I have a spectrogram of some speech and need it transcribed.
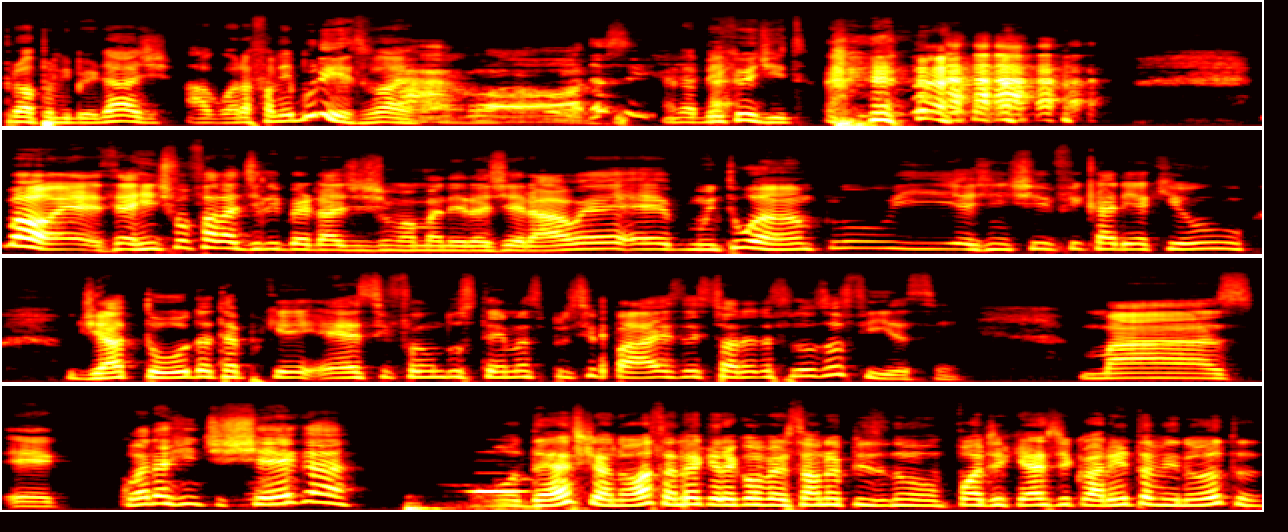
própria liberdade? Agora falei bonito, vai. Agora sim. Ainda bem que eu edito. Bom, é, se a gente for falar de liberdade de uma maneira geral, é, é muito amplo e a gente ficaria aqui o, o dia todo, até porque esse foi um dos temas principais da história da filosofia, assim. Mas é, quando a gente chega. Modéstia nossa, né? Querer conversar num, num podcast de 40 minutos.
